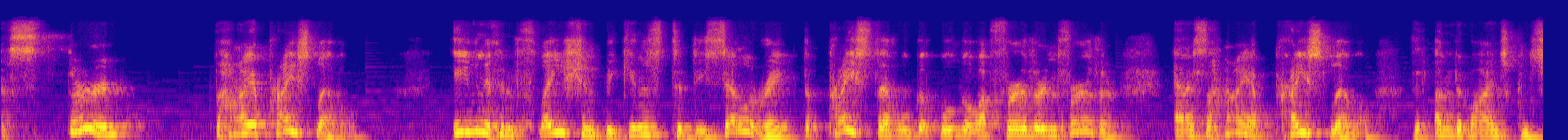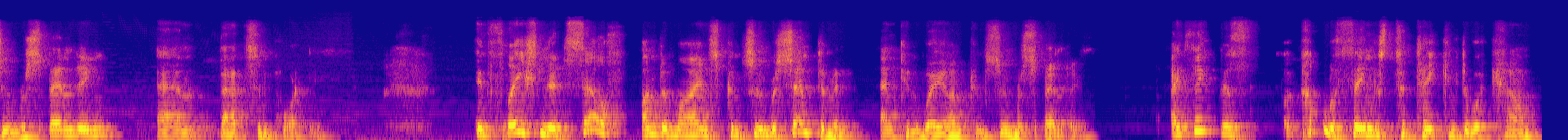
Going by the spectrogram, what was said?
Third, the higher price level. Even if inflation begins to decelerate, the price level will go up further and further. And it's the higher price level that undermines consumer spending, and that's important. Inflation itself undermines consumer sentiment and can weigh on consumer spending. I think there's a couple of things to take into account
